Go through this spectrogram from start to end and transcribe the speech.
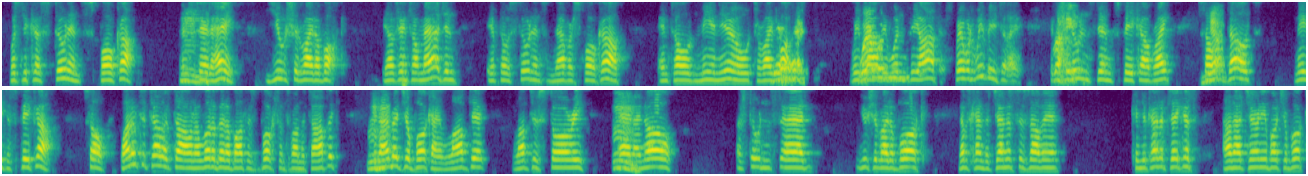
was because students spoke up and mm-hmm. said, "Hey, you should write a book." You know what I'm saying? So imagine if those students never spoke up and told me and you to write yeah. books. We Where probably would not be authors. Where would we be today if right. the students didn't speak up, right? So yeah. adults need to speak up. So why don't you tell us, Darwin, a little bit about this book since we're on the topic? Mm-hmm. And I read your book. I loved it. Loved your story. Mm. And I know a student said you should write a book. That was kind of the genesis of it. Can you kind of take us on that journey about your book?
